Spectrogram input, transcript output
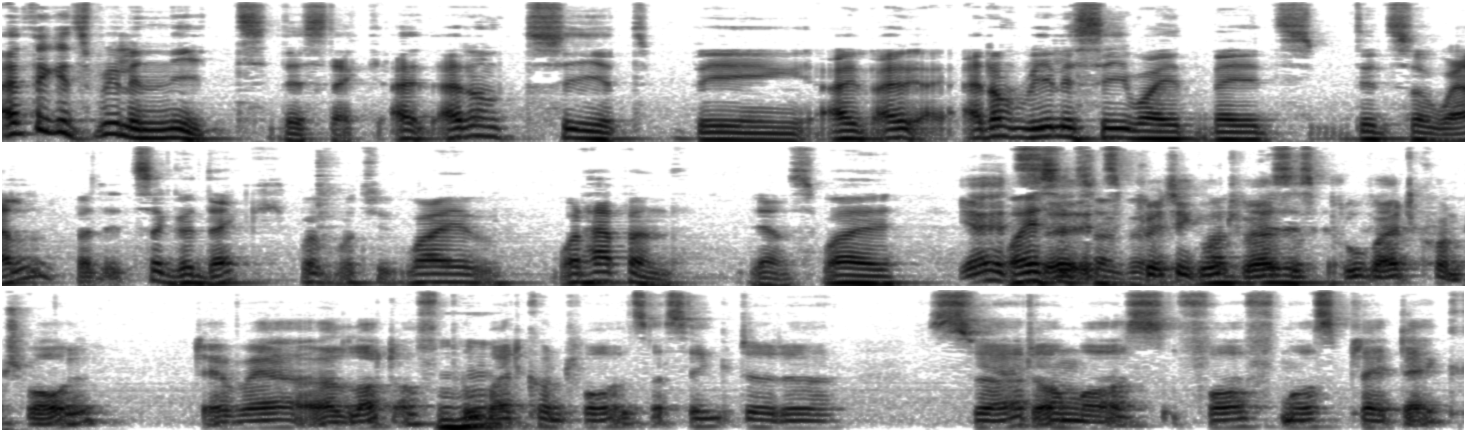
I think it's really neat this deck. I, I don't see it being. I, I I don't really see why it made did so well, but it's a good deck. What what you, why what happened, Jens? Why? Yeah, Why it's, is uh, it so it's good? pretty good did versus blue white control. There were a lot of Mm-hmm. blue white controls. I think the, the third or most, fourth most played deck.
